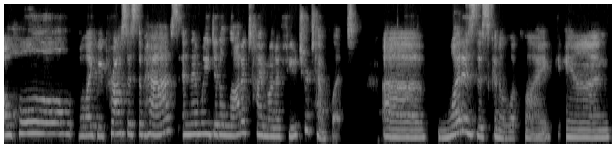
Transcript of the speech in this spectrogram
a whole, like we processed the past, and then we did a lot of time on a future template. Uh, what is this going to look like? And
